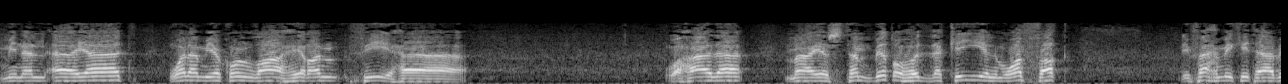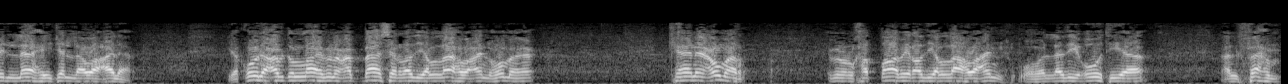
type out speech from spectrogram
من الآيات ولم يكن ظاهرا فيها. وهذا ما يستنبطه الذكي الموفق لفهم كتاب الله جل وعلا. يقول عبد الله بن عباس رضي الله عنهما كان عمر بن الخطاب رضي الله عنه وهو الذي أوتي الفهم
